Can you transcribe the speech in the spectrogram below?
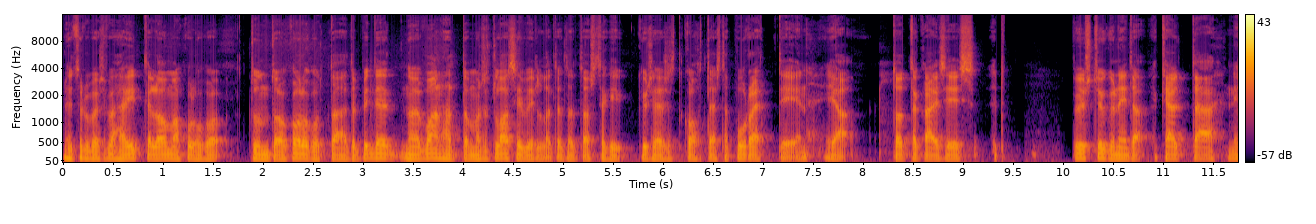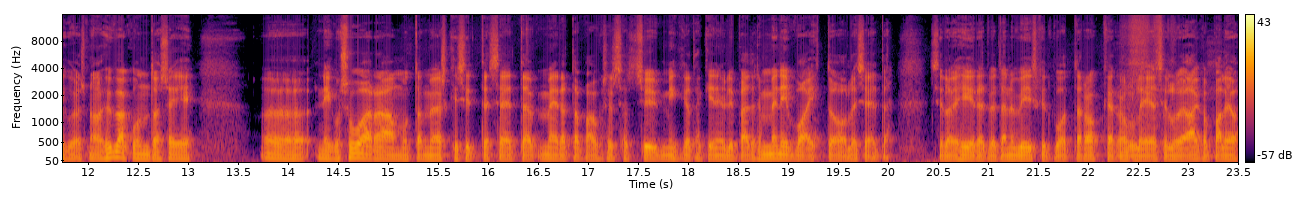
Nyt rupesi vähän itsellä omakulku tuntoa kolkuttaa, että miten noin vanhat tuommoiset lasivillat, joita tuostakin kyseisestä kohteesta purettiin, ja totta kai siis, että pystyykö niitä käyttää, niin kuin jos ne on hyväkuntoisia, öö, niin kuin suoraan, mutta myöskin sitten se, että meidän tapauksessa syy, minkä takia ne ylipäätänsä meni vaihtoon, oli se, että silloin hiiret vetänyt 50 vuotta rockerollia ja silloin oli aika paljon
